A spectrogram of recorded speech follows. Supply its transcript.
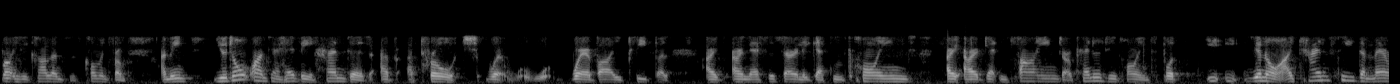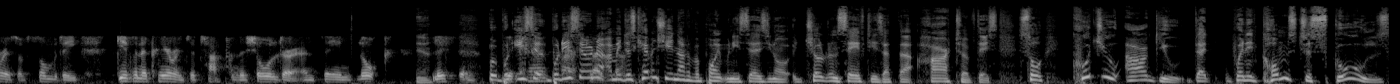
Bridie Collins is coming from. I mean, you don't want a heavy-handed a- approach where, whereby people are, are necessarily getting fined, are, are getting fined or penalty points, but you know, I can see the merit of somebody giving a parent a tap on the shoulder and saying, "Look, Yeah. listen." But but is there but is there like I mean does Kevin Sheahan not have a point when he says you know children's safety is at the heart of this? So could you argue that when it comes to schools,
